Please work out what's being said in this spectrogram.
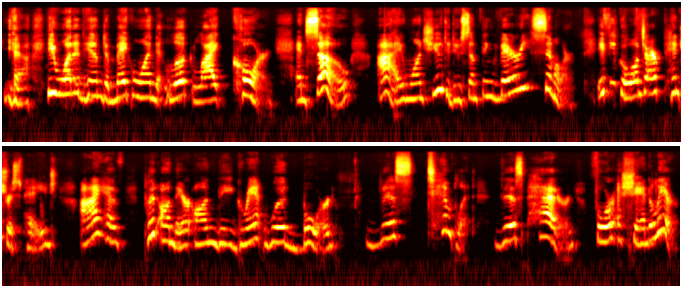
Yeah, he wanted him to make one that looked like corn. And so I want you to do something very similar. If you go onto our Pinterest page, I have put on there on the Grant Wood board this template, this pattern for a chandelier.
